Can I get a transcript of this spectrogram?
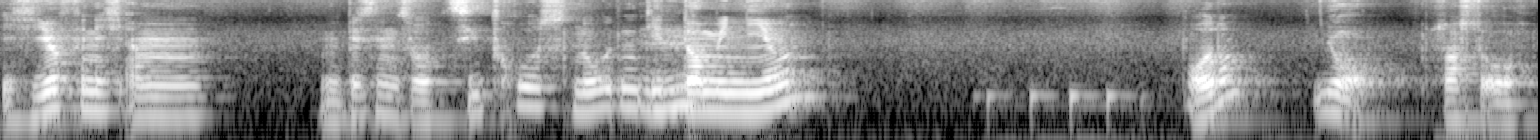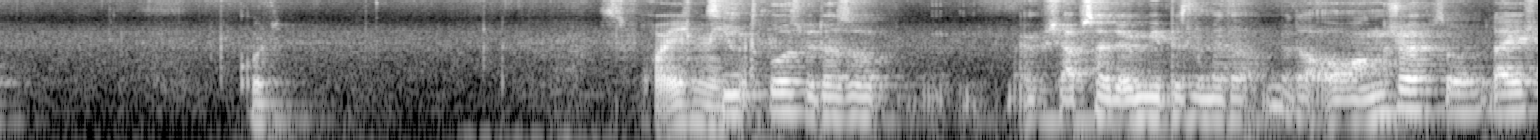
hier finde ich ähm, ein bisschen so Zitrusnoten, die Mhm. dominieren. Oder? Jo, Sagst du auch. Gut. Das freue ich mich. Zitrus wieder so. Ich hab's halt irgendwie ein bisschen mit der, mit der Orange so leicht.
